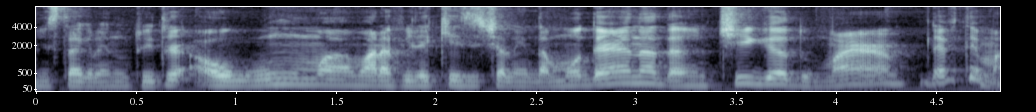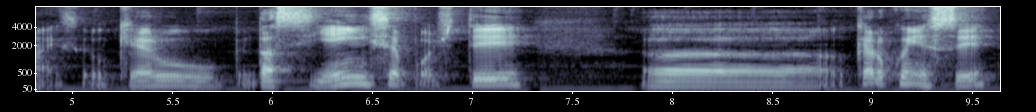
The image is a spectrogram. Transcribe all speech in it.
no Instagram e no Twitter, alguma maravilha que existe além da moderna, da antiga, do mar, deve ter mais. Eu quero, da ciência pode ter, uh, quero conhecer.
